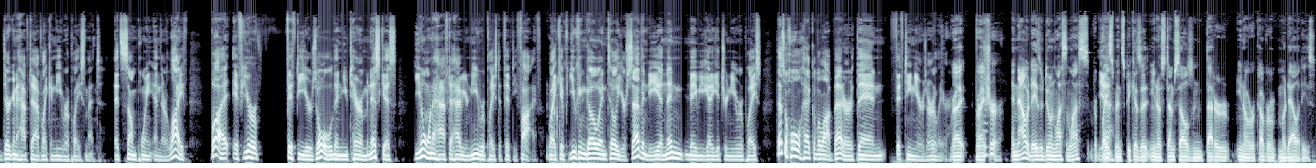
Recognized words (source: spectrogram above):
they're going to have to have like a knee replacement at some point in their life. But if you're 50 years old and you tear a meniscus, you don't want to have to have your knee replaced at 55. Like if you can go until you're 70 and then maybe you got to get your knee replaced, that's a whole heck of a lot better than 15 years earlier. Right. For Right. sure. And nowadays they're doing less and less replacements because of you know stem cells and better you know recover modalities.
